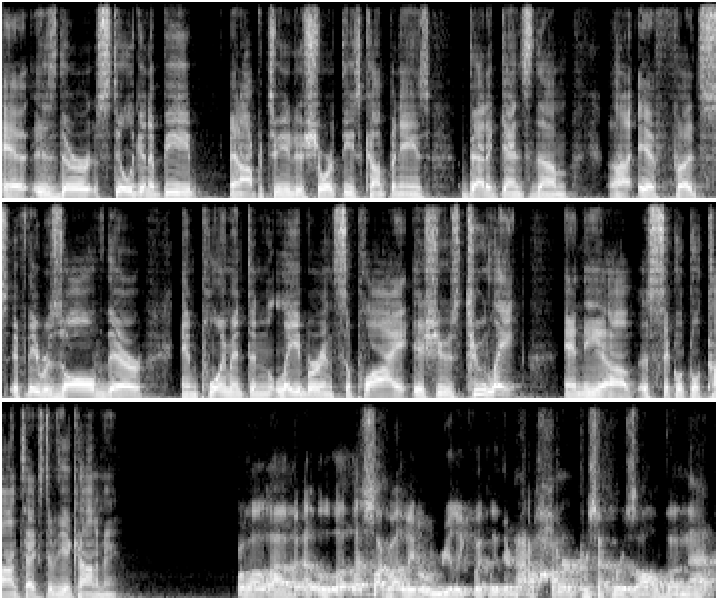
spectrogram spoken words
is there still going to be an opportunity to short these companies, bet against them uh, if if they resolve their employment and labor and supply issues too late in the cyclical context of the economy? Well, uh, let's talk about labor really quickly. They're not 100% resolved on that.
